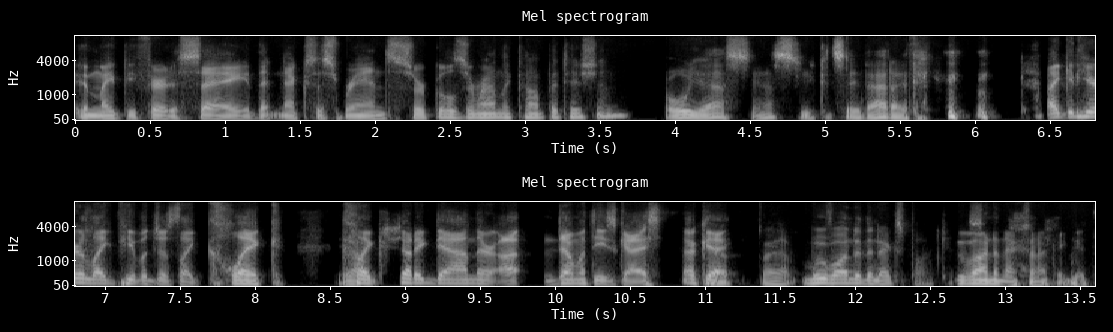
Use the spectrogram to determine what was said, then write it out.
it might be fair to say that Nexus ran circles around the competition. Oh, yes. Yes. You could say that. I think I could hear like people just like click, yeah. click, shutting down there. Uh, done with these guys. Okay. Yeah. Move on to the next podcast. Move on to the next one. Okay. Good.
